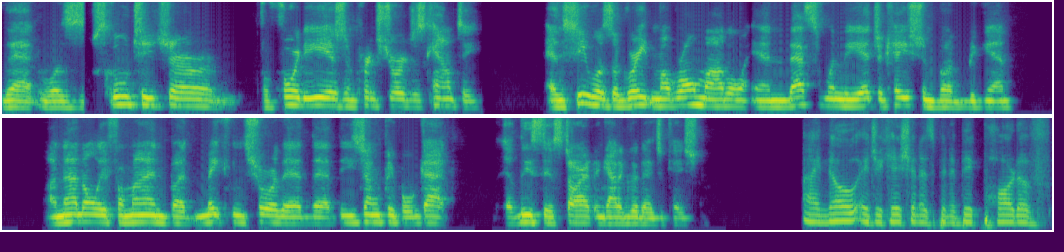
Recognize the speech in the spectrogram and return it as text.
that was school teacher for 40 years in Prince George's County. And she was a great role model. And that's when the education bug began, uh, not only for mine, but making sure that, that these young people got at least their start and got a good education. I know education has been a big part of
